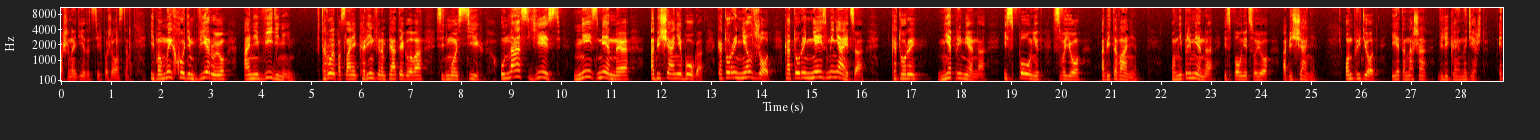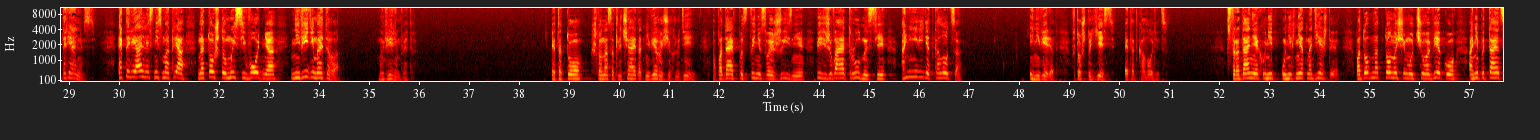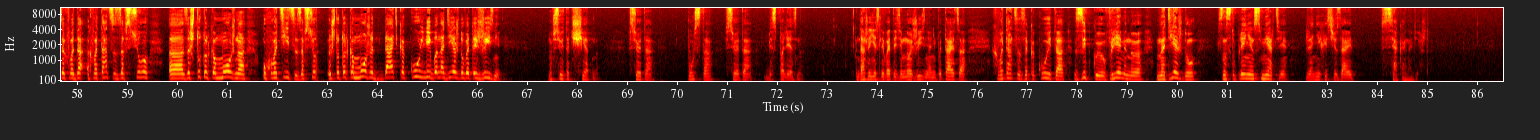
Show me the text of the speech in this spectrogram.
Паша, найди этот стих, пожалуйста. «Ибо мы ходим верою, а не видением». Второе послание к Коринфянам, 5 глава, 7 стих. У нас есть неизменное обещание Бога, который не лжет, который не изменяется, который непременно исполнит свое обетование. Он непременно исполнит свое обещание. Он придет, и это наша великая надежда. Это реальность. Это реальность, несмотря на то, что мы сегодня не видим этого – мы верим в это. Это то, что нас отличает от неверующих людей. Попадая в пустыню своей жизни, переживая трудности, они не видят колодца и не верят в то, что есть этот колодец. В страданиях у них, у них нет надежды. Подобно тонущему человеку, они пытаются хвататься за все, за что только можно, ухватиться за все, что только может дать какую-либо надежду в этой жизни. Но все это тщетно, все это пусто, все это бесполезно. Даже если в этой земной жизни они пытаются хвататься за какую-то зыбкую, временную надежду, с наступлением смерти для них исчезает всякая надежда.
